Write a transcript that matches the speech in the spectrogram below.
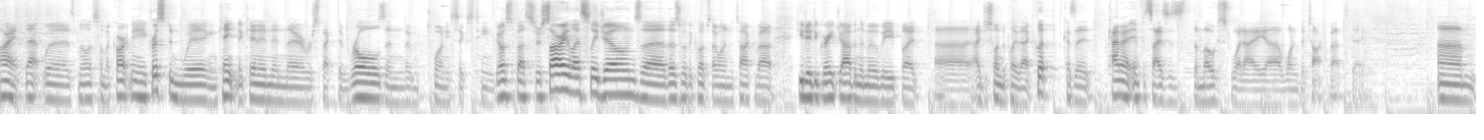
All right, that was Melissa McCarthy, Kristen Wiig, and Kate McKinnon in their respective roles in the 2016 Ghostbusters. Sorry, Leslie Jones. Uh, those were the clips I wanted to talk about. You did a great job in the movie, but uh, I just wanted to play that clip because it kind of emphasizes the most what I uh, wanted to talk about today. Um,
